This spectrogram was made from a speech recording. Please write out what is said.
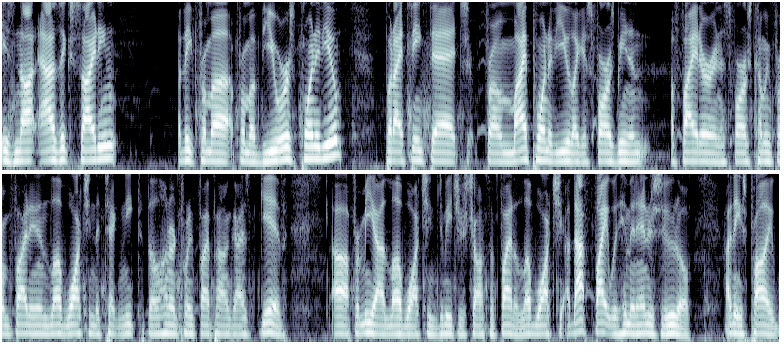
is not as exciting. I think from a from a viewer's point of view but I think that from my point of view, like as far as being a fighter and as far as coming from fighting and love watching the technique that the 125 pound guys give. Uh, for me, I love watching Demetrious Johnson fight. I love watching that fight with him and Henry Cejudo. I think it's probably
